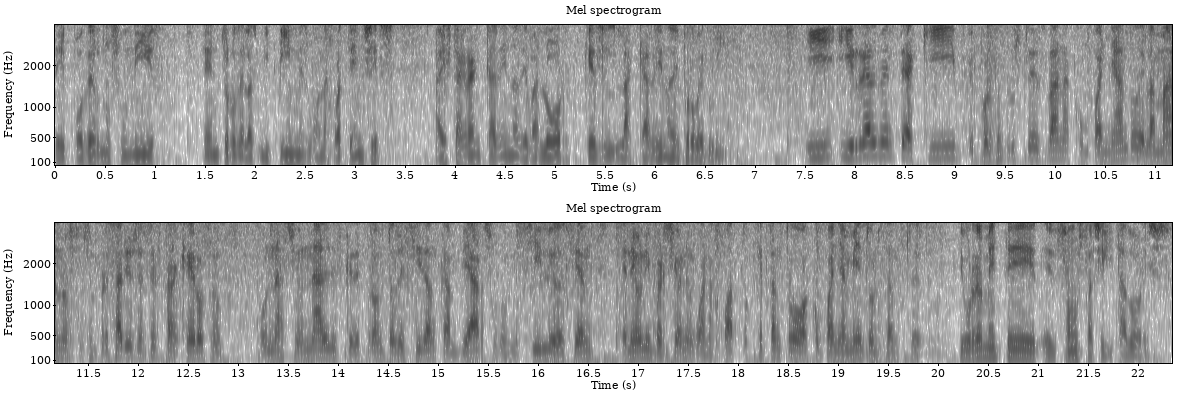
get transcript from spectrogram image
de podernos unir dentro de las MIPIMES guanajuatenses a esta gran cadena de valor que es la cadena de proveeduría. Y, y, realmente aquí, eh, por ejemplo, ustedes van acompañando de la mano a estos empresarios, ya sea extranjeros o, nacionales, que de pronto decidan cambiar su domicilio, decidan tener una inversión en Guanajuato. ¿Qué tanto acompañamiento les dan ustedes de la mano? Digo, realmente eh, somos facilitadores.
